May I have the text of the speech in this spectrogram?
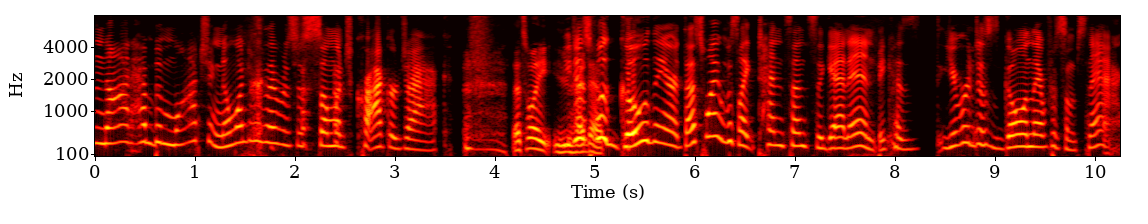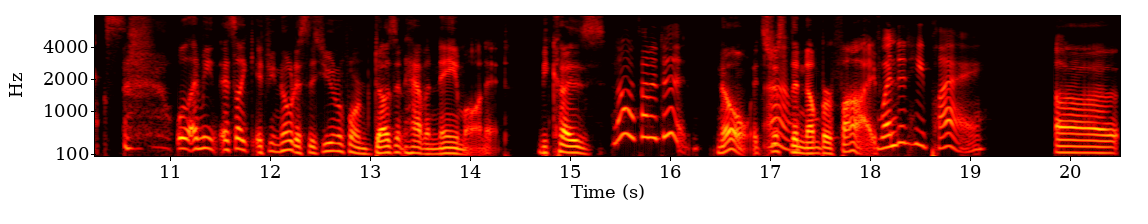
not have been watching. No wonder there was just so much Cracker Jack. that's why you, You, just have- would go there. That's why it was like ten cents to get in because you were just going there for some snacks. Well, I mean, it's like if you notice, this uniform doesn't have a name on it because No, I thought it did. no, it's just Oh. the number five. When did he play? Uh,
